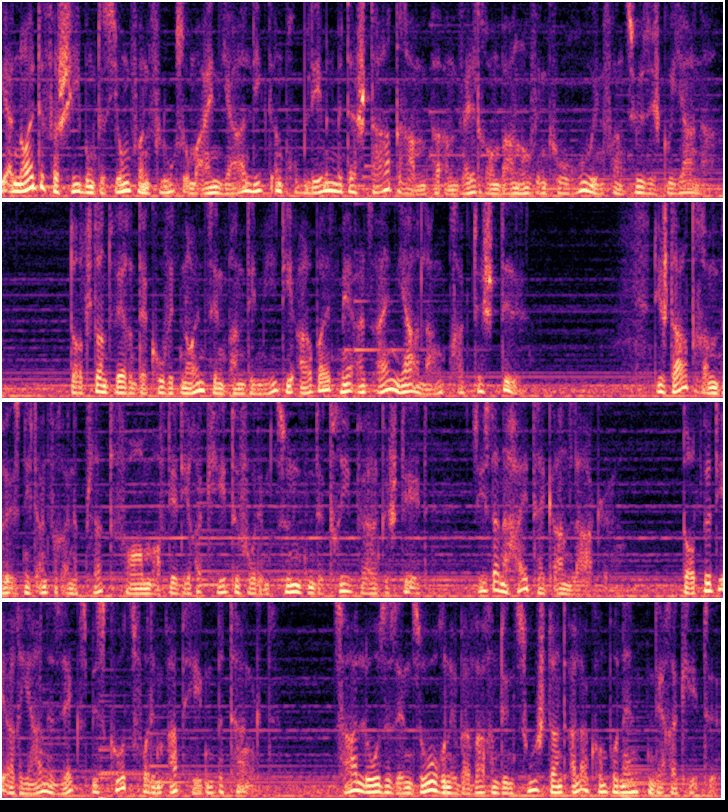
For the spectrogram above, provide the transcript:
Die erneute Verschiebung des Jungfernflugs um ein Jahr liegt an Problemen mit der Startrampe am Weltraumbahnhof in Kourou in Französisch-Guyana. Dort stand während der Covid-19-Pandemie die Arbeit mehr als ein Jahr lang praktisch still. Die Startrampe ist nicht einfach eine Plattform, auf der die Rakete vor dem Zünden der Triebwerke steht. Sie ist eine Hightech-Anlage. Dort wird die Ariane 6 bis kurz vor dem Abheben betankt. Zahllose Sensoren überwachen den Zustand aller Komponenten der Rakete.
